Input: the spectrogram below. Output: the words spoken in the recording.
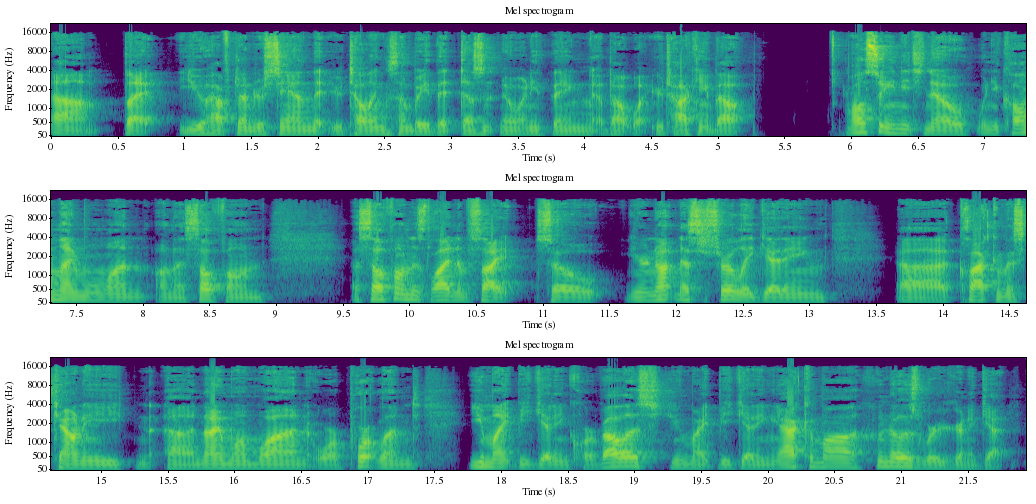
um, but you have to understand that you're telling somebody that doesn't know anything about what you're talking about. Also, you need to know when you call 911 on a cell phone, a cell phone is line of sight. So you're not necessarily getting uh, Clackamas County uh, 911 or Portland you might be getting Corvallis, you might be getting Yakima, who knows where you're going to get.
